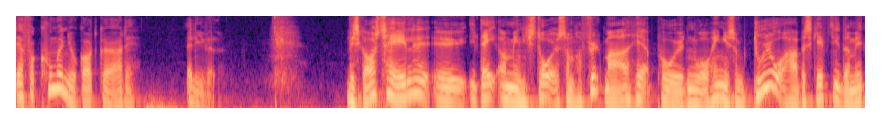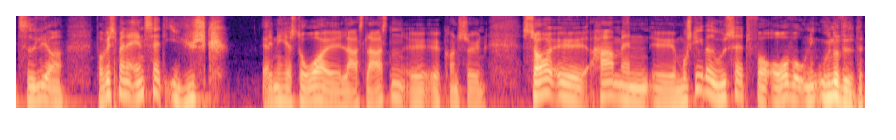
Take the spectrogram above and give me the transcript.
derfor kunne man jo godt gøre det alligevel. Vi skal også tale øh, i dag om en historie, som har fyldt meget her på øh, Den Uafhængige, som du jo har beskæftiget dig med tidligere. For hvis man er ansat i Jysk, ja. den her store øh, Lars Larsen-koncern, så øh, har man øh, måske været udsat for overvågning uden at vide det.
